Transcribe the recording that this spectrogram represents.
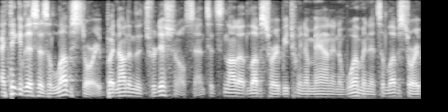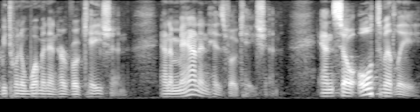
I think of this as a love story, but not in the traditional sense. It's not a love story between a man and a woman. It's a love story between a woman and her vocation, and a man and his vocation. And so ultimately,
